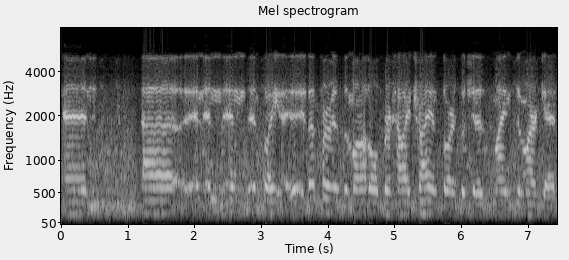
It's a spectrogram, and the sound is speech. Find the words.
and uh, and, and and and so I, that sort of is the model for how I try and source, which is mine to market,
